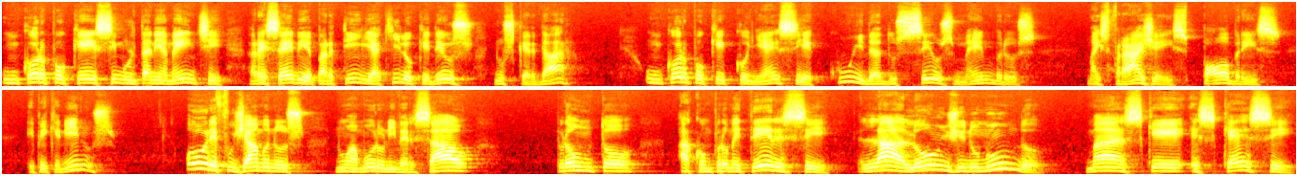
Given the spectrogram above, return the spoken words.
um corpo que simultaneamente recebe e partilha aquilo que Deus nos quer dar, um corpo que conhece e cuida dos seus membros mais frágeis, pobres e pequeninos? Ou refugiamos-nos num amor universal? pronto a comprometer-se lá longe no mundo, mas que esquece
